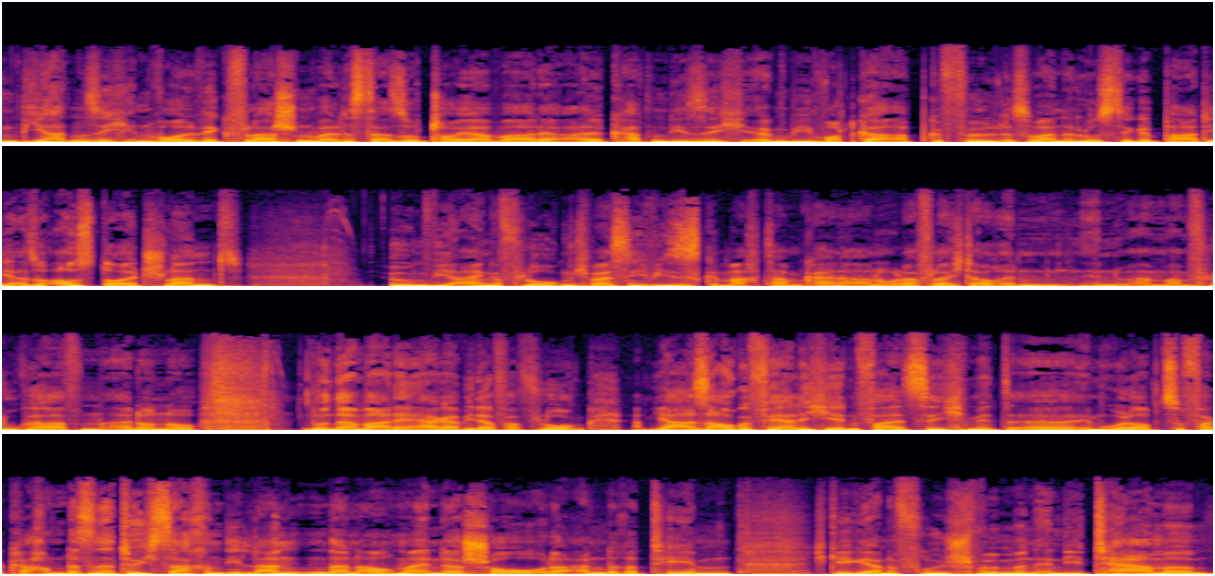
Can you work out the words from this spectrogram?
Und die hatten sich in Wolwig-Flaschen, weil das da so teuer war, der Alk, hatten die sich irgendwie Wodka abgefüllt. Es war eine lustige Party, also aus Deutschland irgendwie eingeflogen. Ich weiß nicht, wie sie es gemacht haben, keine Ahnung. Oder vielleicht auch in, in, am, am Flughafen, I don't know. Und dann war der Ärger wieder verflogen. Ja, saugefährlich jedenfalls, sich mit äh, im Urlaub zu verkrachen. Das sind natürlich Sachen, die landen dann auch mal in der Show oder andere Themen. Ich gehe gerne früh schwimmen in die Therme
